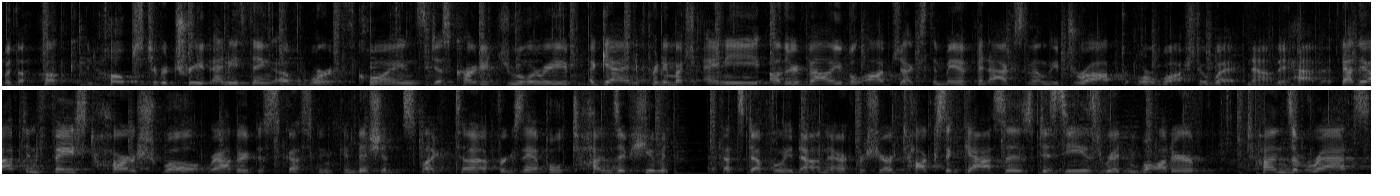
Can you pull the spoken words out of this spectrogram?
with a hook in hopes to retrieve anything of worth. Coins, discarded jewelry, again, pretty much any other valuable objects that may have been accidentally dropped or washed away. Now they have it. Now they often faced harsh, well, rather disgusting conditions, like uh, for example, tons of human that's definitely down there for sure. Toxic gases, disease-ridden water, tons of rats,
